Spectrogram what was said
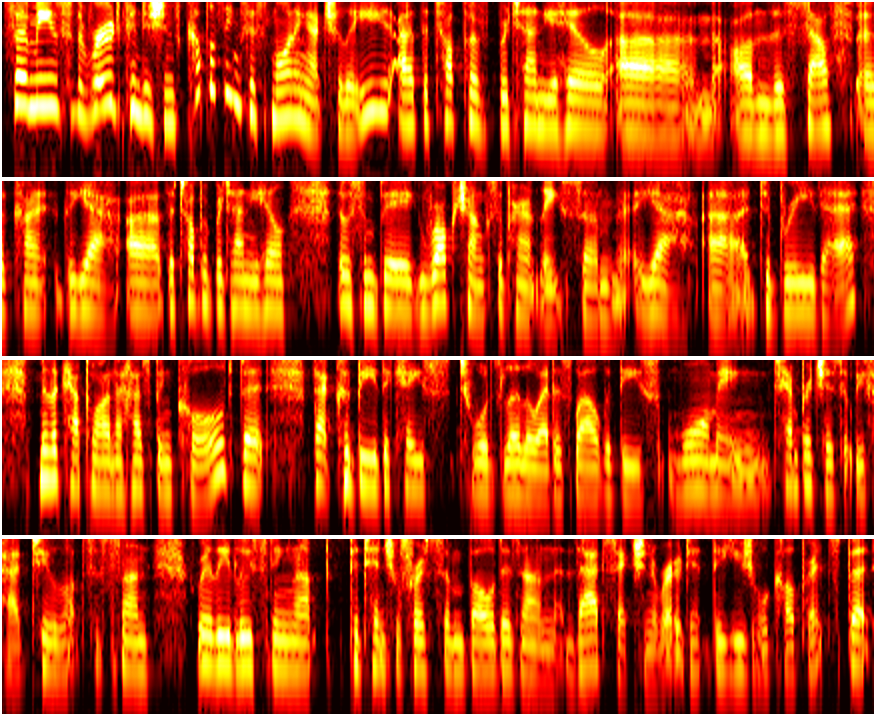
So it means for the road conditions, couple things this morning actually at the top of Britannia Hill um, on the south, uh, kind of the, yeah, uh, the top of Britannia Hill, there were some big rock chunks apparently, some yeah uh, debris there. Miller Capilano has been called, but that could be the case towards Lillooet as well with these warming temperatures that we've had too. Lots of sun really loosening up potential for some boulders on that section of road, the usual culprits. But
